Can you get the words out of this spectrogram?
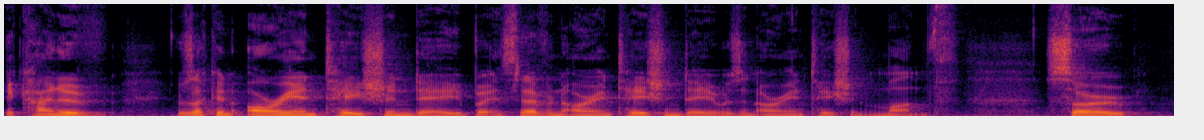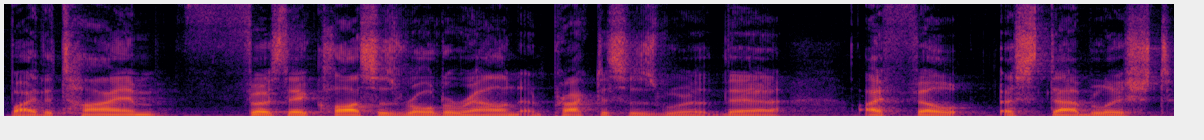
it kind of it was like an orientation day, but instead of an orientation day, it was an orientation month. So by the time first day classes rolled around and practices were there, I felt established,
